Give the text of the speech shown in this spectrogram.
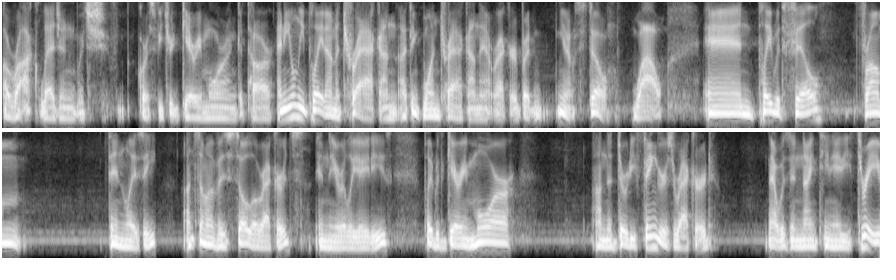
a rock legend, which of course featured Gary Moore on guitar. And he only played on a track, on I think one track on that record, but you know, still, wow. And played with Phil from Thin Lizzy on some of his solo records in the early 80s. Played with Gary Moore on the Dirty Fingers record. That was in 1983,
